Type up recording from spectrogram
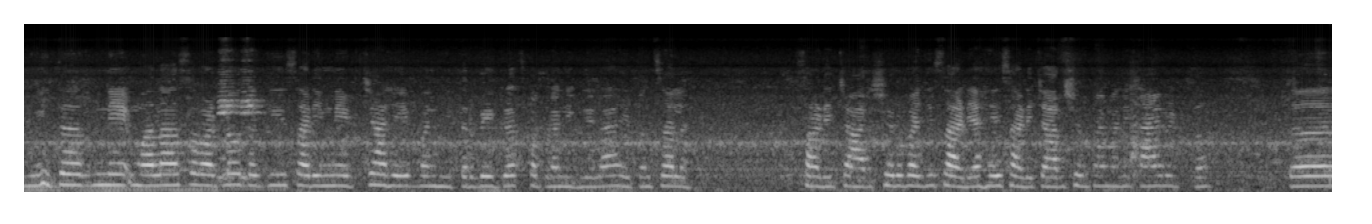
मी तर ने मला असं वाटलं होतं की साडी नेटची आहे पण ही तर वेगळाच कपडा निघलेला आहे पण चला. साडेचारशे रुपयाची साडी आहे साडेचारशे रुपयामध्ये काय भेटतं? तर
